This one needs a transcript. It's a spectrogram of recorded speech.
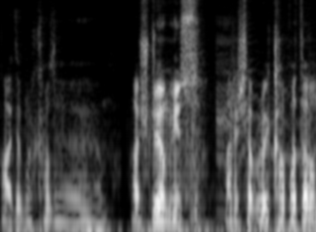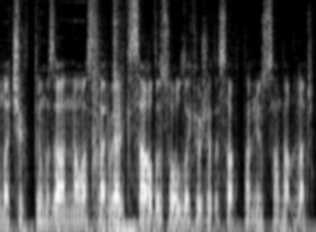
Hadi bakalım. Başlıyor muyuz? Arkadaşlar burayı kapatalım da çıktığımızı anlamasınlar. Belki sağda solda köşede saklanıyor sanarlar.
